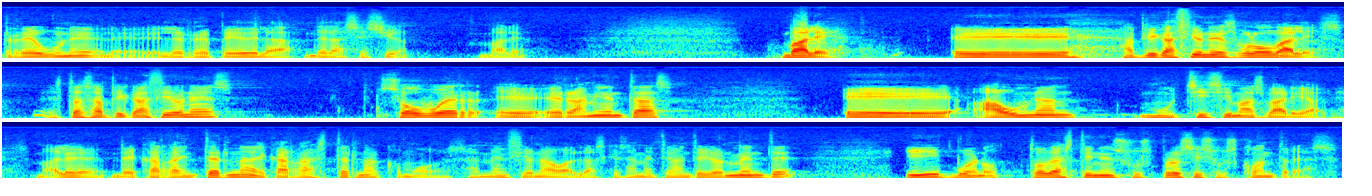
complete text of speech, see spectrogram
reúne el RP de la, de la sesión. Vale. Vale. Eh, aplicaciones globales. Estas aplicaciones, software, eh, herramientas, aunan muchísimas variables, ¿vale? De carga interna, de carga externa, como se han mencionado, las que se han mencionado anteriormente, y bueno, todas tienen sus pros y sus contras.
